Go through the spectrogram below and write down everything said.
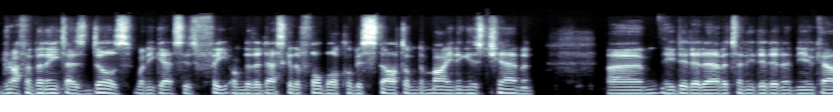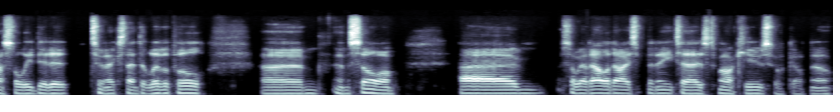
Rafa Benitez does when he gets his feet under the desk of the football club is start undermining his chairman. Um, he did it at Everton, he did it at Newcastle, he did it to an extent at Liverpool, um, and so on. Um, so we had Allardyce, Benitez, Mark Hughes. Oh God, no.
